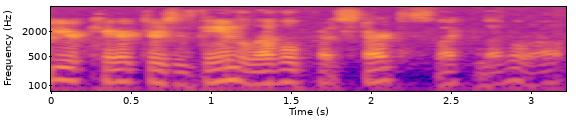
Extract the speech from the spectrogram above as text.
Of your characters has gained a level, press start to select level up.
